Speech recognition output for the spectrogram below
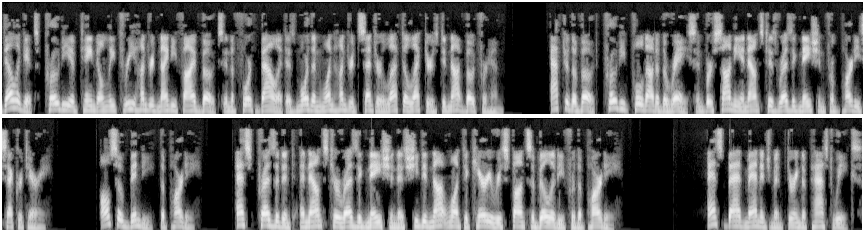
Delegates, Prodi obtained only 395 votes in the fourth ballot as more than 100 center-left electors did not vote for him. After the vote, Prodi pulled out of the race and Bersani announced his resignation from party secretary. Also Bindi, the party's president, announced her resignation as she did not want to carry responsibility for the party's bad management during the past weeks.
